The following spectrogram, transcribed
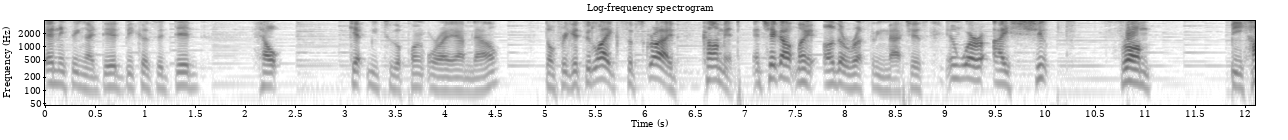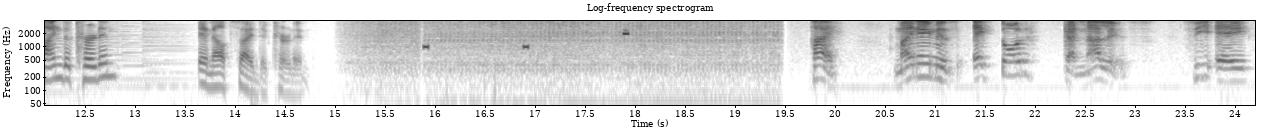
anything I did because it did help get me to the point where I am now. Don't forget to like, subscribe, comment, and check out my other wrestling matches in where I shoot from behind the curtain and outside the curtain. Hi, my name is Hector Canales. C-A-N-A-L-E-S.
